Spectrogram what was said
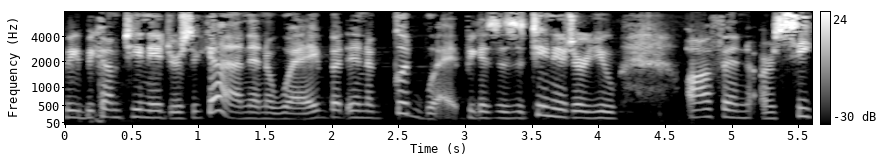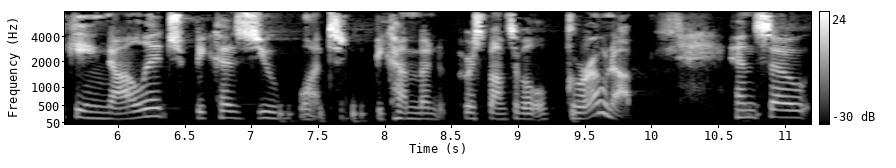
We become teenagers again in a way, but in a good way, because as a teenager you often are seeking knowledge because you want to become a responsible grown up. And so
